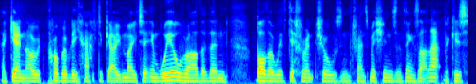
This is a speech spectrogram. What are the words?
Again, I would probably have to go motor in wheel rather than bother with differentials and transmissions and things like that because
